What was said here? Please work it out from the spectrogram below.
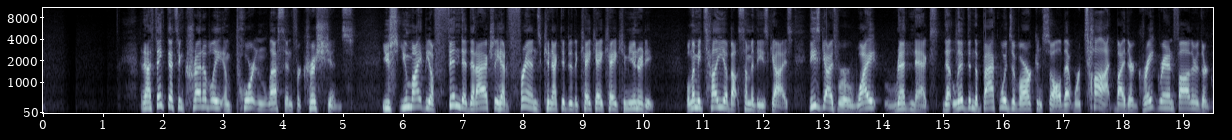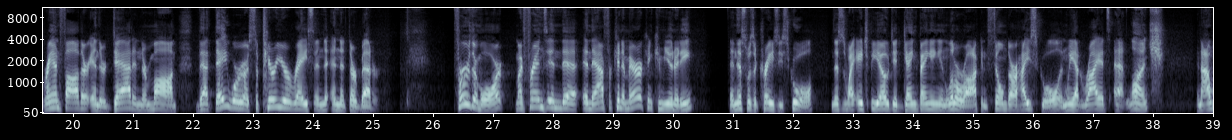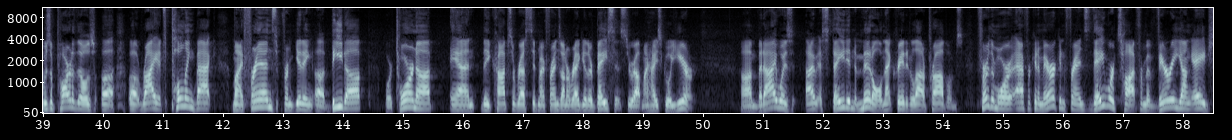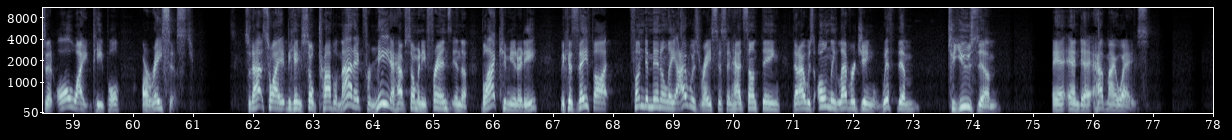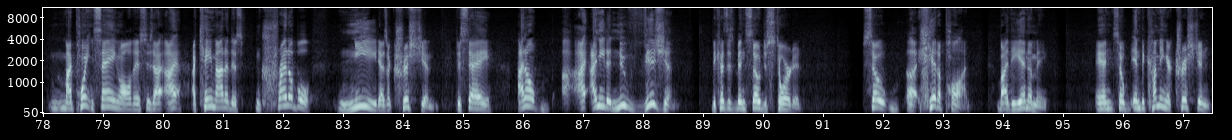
And I think that's an incredibly important lesson for Christians. You, you might be offended that I actually had friends connected to the KKK community. Well, let me tell you about some of these guys. These guys were white rednecks that lived in the backwoods of Arkansas that were taught by their great grandfather, their grandfather, and their dad and their mom that they were a superior race and, and that they're better. Furthermore, my friends in the, in the African American community, and this was a crazy school. This is why HBO did gangbanging in Little Rock and filmed our high school, and we had riots at lunch. And I was a part of those uh, uh, riots, pulling back my friends from getting uh, beat up or torn up, and the cops arrested my friends on a regular basis throughout my high school year. Um, but I was I stayed in the middle, and that created a lot of problems. Furthermore, African American friends, they were taught from a very young age that all white people are racist. So that's why it became so problematic for me to have so many friends in the black community because they thought fundamentally I was racist and had something that I was only leveraging with them to use them and, and uh, have my ways. My point in saying all this is I, I, I came out of this incredible need as a Christian to say, I don't, I, I need a new vision because it's been so distorted, so uh, hit upon by the enemy. And so, in becoming a Christian,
